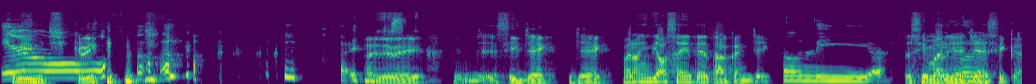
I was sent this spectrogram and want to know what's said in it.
Cringe, cringe. Anyway, si Jack, Jack. Parang hindi ako sanay tinatawag kang Jack. Only, uh, Si Maria People. Jessica.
